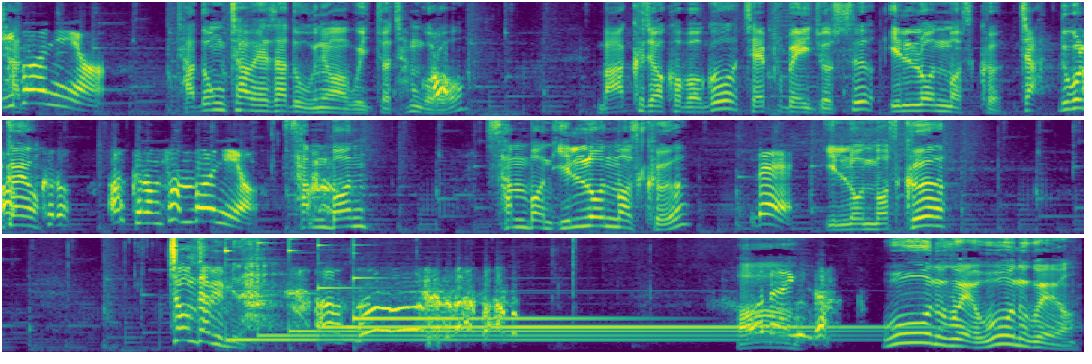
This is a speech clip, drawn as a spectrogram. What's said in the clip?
자- 2번이요. 자동차 회사도 운영하고 있죠, 참고로. 마크 저커버그, 제프 베이조스, 일론 머스크. 자, 누굴까요? 어, 그럼, 아, 그럼 3번이요. 3번. 3번 일론 머스크. 네. 일론 머스크. 정답입니다. 어, 아, 다행이다. 우 누구예요? 우 누구예요?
